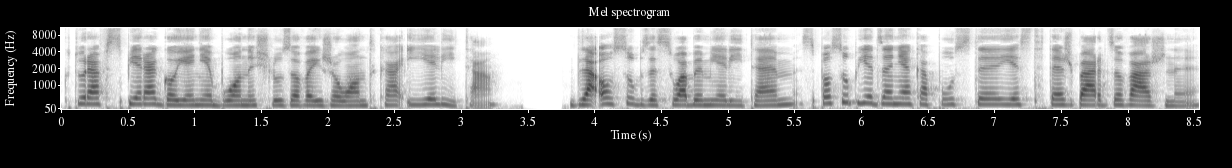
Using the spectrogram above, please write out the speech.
która wspiera gojenie błony śluzowej żołądka i jelita. Dla osób ze słabym jelitem sposób jedzenia kapusty jest też bardzo ważny.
